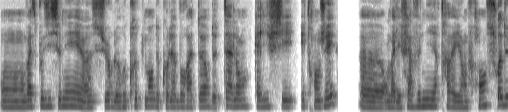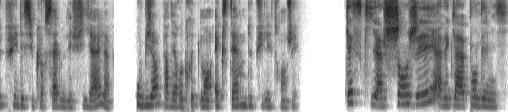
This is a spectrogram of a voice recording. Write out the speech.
On va se positionner euh, sur le recrutement de collaborateurs de talents qualifiés étrangers euh, on va les faire venir travailler en France, soit depuis des succursales ou des filiales, ou bien par des recrutements externes depuis l'étranger. Qu'est-ce qui a changé avec la pandémie?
